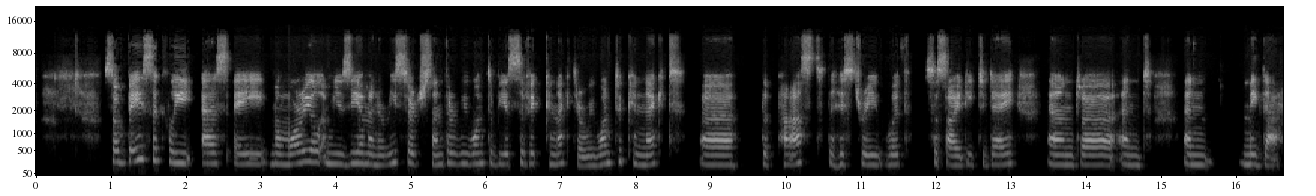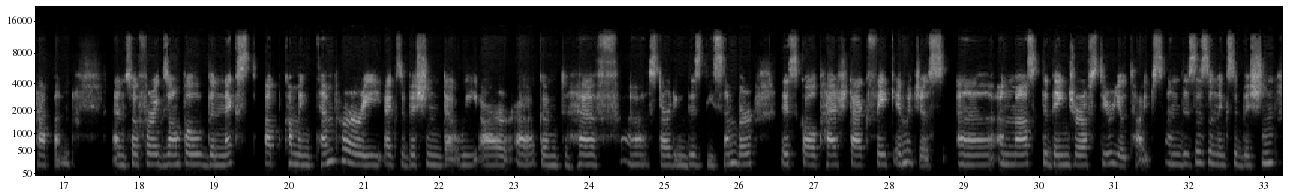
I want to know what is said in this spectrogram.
So basically, as a memorial, a museum, and a research center, we want to be a civic connector. We want to connect uh, the past, the history with society today, and uh, and and make that happen. And so, for example, the next upcoming temporary exhibition that we are uh, going to have uh, starting this December is called hashtag fake images, uh, unmask the danger of stereotypes. And this is an exhibition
